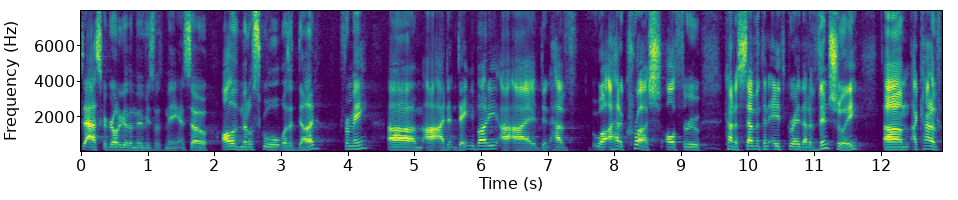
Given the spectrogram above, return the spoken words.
to ask a girl to go to the movies with me. And so all of middle school was a dud for me. Um, I, I, didn't date anybody. I, I, didn't have, well, I had a crush all through kind of seventh and eighth grade that eventually um, I kind of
